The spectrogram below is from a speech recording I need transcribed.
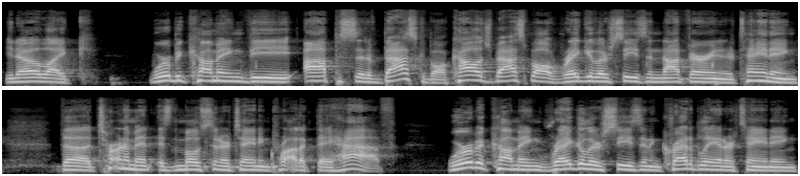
You know, like we're becoming the opposite of basketball. College basketball, regular season, not very entertaining. The tournament is the most entertaining product they have. We're becoming regular season, incredibly entertaining,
